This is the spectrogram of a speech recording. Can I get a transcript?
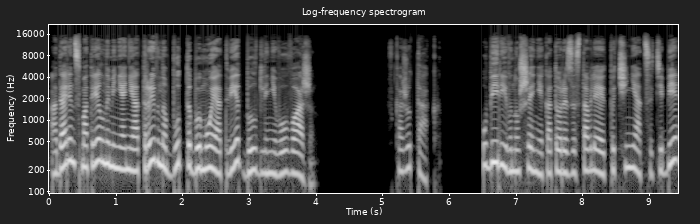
А Дарин смотрел на меня неотрывно, будто бы мой ответ был для него важен. Скажу так. Убери внушения, которые заставляют подчиняться тебе,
